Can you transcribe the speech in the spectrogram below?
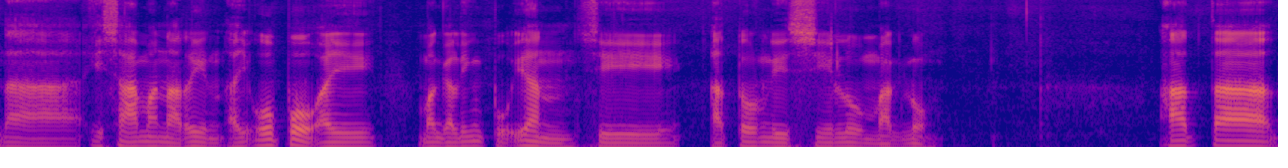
na isama na rin. Ay opo ay magaling po yan si Attorney Silo Magno. At uh,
